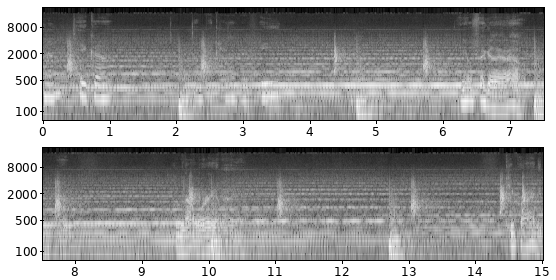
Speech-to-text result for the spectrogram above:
You know, take uh, pictures of your feet. You'll figure that out. I'm not worrying about it. Keep writing.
